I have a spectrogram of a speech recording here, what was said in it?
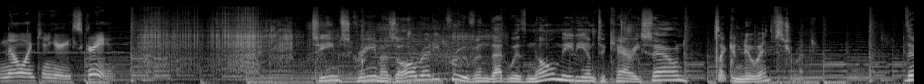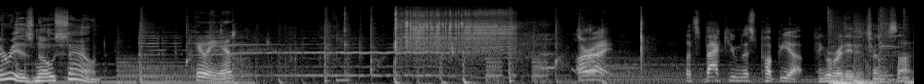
no one can hear you scream. Team Scream has already proven that with no medium to carry sound, It's like a new instrument. There is no sound. Here we go. All right, let's vacuum this puppy up. I think we're ready to turn this on.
